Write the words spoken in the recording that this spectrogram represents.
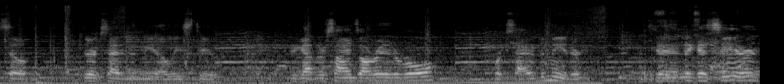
so they're excited to meet Elise too. They got their signs all ready to roll. We're excited to meet her. Okay, I think I see her.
